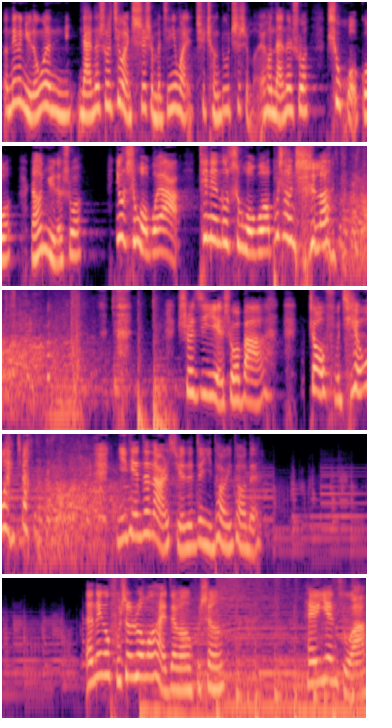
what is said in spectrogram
呃，那个女的问男的说：“今晚吃什么？今天晚去成都吃什么？”然后男的说：“吃火锅。”然后女的说。又吃火锅呀！天天都吃火锅，不想吃了。说鸡也说吧，造福千万丈。你一天在哪儿学的这一套一套的？哎，那个浮生若梦还在吗？浮生，还有彦祖啊。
